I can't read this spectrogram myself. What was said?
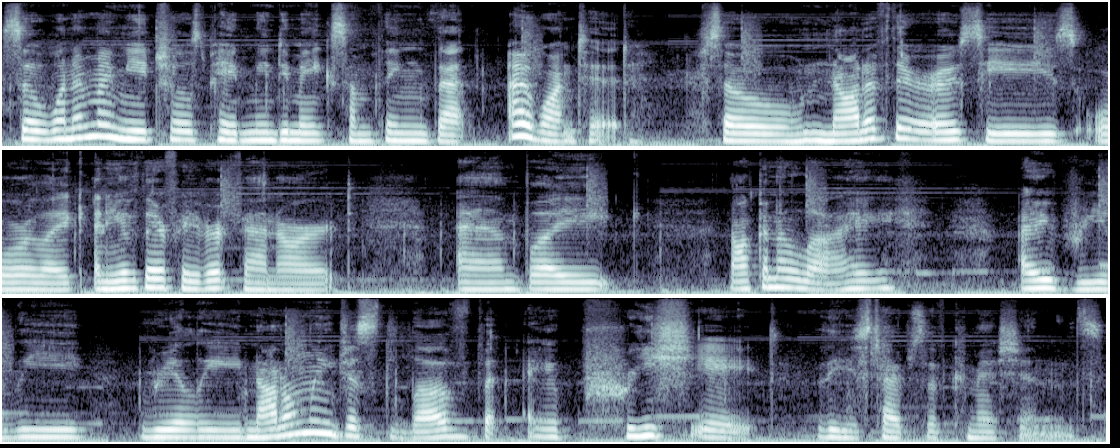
So one of my mutuals paid me to make something that I wanted. So not of their OCs or like any of their favorite fan art. And like, not gonna lie, I really, really not only just love, but I appreciate these types of commissions.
